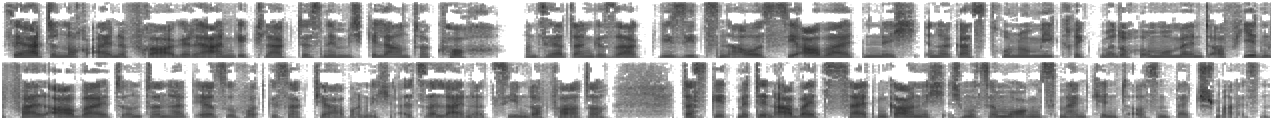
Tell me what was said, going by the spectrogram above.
Sie hatte noch eine Frage. Der Angeklagte ist nämlich gelernter Koch. Und sie hat dann gesagt, wie sieht's denn aus? Sie arbeiten nicht. In der Gastronomie kriegt man doch im Moment auf jeden Fall Arbeit. Und dann hat er sofort gesagt, ja, aber nicht als alleinerziehender Vater. Das geht mit den Arbeitszeiten gar nicht. Ich muss ja morgens mein Kind aus dem Bett schmeißen.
